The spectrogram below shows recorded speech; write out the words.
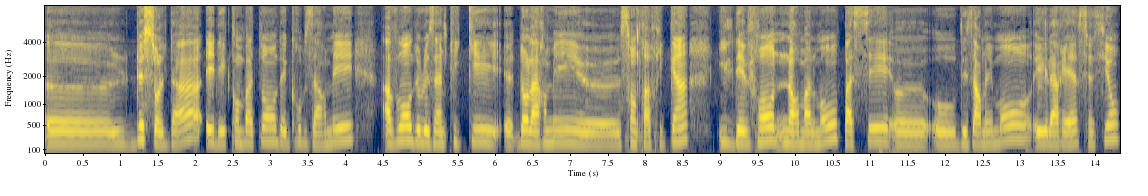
euh, des soldats et des combattants des groupes armés, avant de les impliquer dans l'armée centrafricaine, ils devront normalement passer au désarmement et la réascension,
